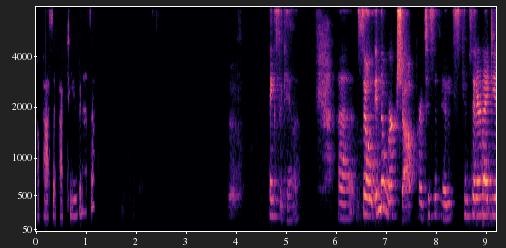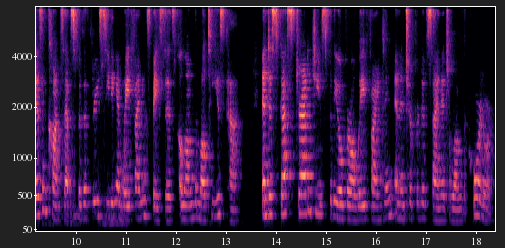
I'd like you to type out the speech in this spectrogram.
I'll pass it back to you, Vanessa. Thanks, Michaela. Uh, so in the workshop, participants considered ideas and concepts for the three seating and wayfinding spaces along the multi-use path and discussed strategies for the overall wayfinding and interpretive signage along the corridor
